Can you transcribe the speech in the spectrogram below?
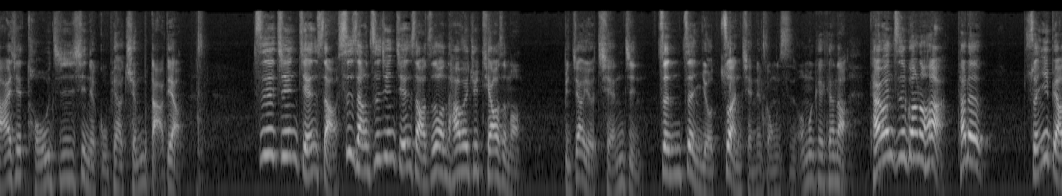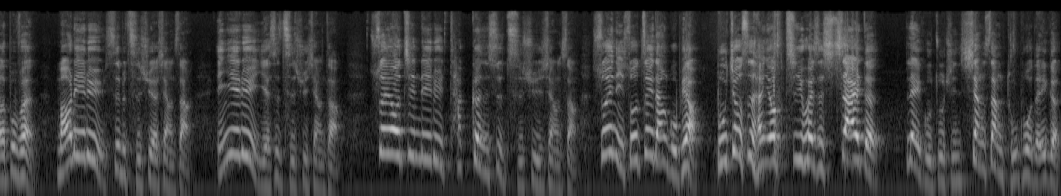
把一些投机性的股票全部打掉，资金减少，市场资金减少之后，他会去挑什么比较有前景、真正有赚钱的公司？我们可以看到，台湾之光的话，它的损益表的部分，毛利率是不是持续的向上？营业率也是持续向上，税后净利率它更是持续向上。所以你说这档股票不就是很有机会是下一的类股族群向上突破的一个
